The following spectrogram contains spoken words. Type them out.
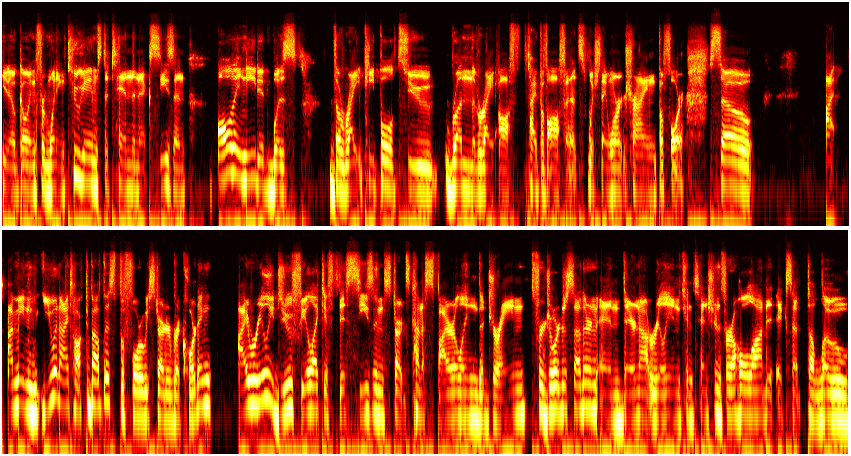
you know, going from winning two games to 10 the next season, all they needed was the right people to run the right off type of offense, which they weren't trying before. So I I mean, you and I talked about this before we started recording. I really do feel like if this season starts kind of spiraling the drain for Georgia Southern and they're not really in contention for a whole lot except a low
